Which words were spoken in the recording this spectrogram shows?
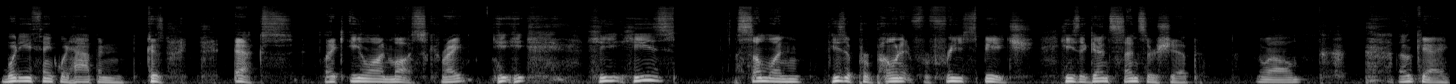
What do you think would happen? Because X, like Elon Musk, right? He he he he's someone. He's a proponent for free speech. He's against censorship. Well, okay.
